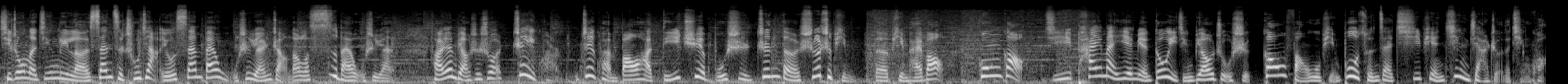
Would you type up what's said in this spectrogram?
其中呢，经历了三次出价，由三百五十元涨到了四百五十元。法院表示说，这款这款包哈，的确不是真的奢侈品的品牌包，公告及拍卖页面都已经标注是高仿物品，不存在欺骗竞价者的情况。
